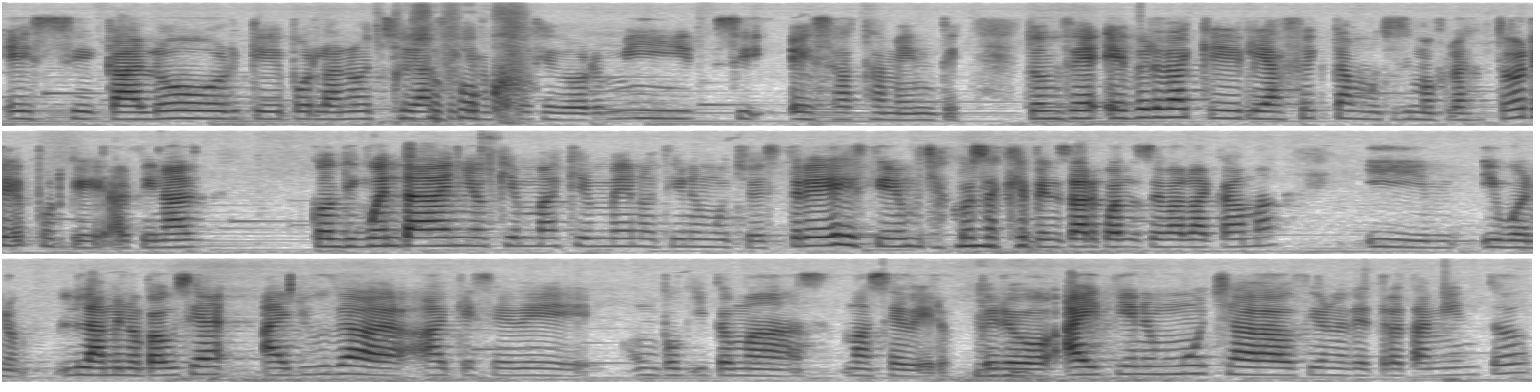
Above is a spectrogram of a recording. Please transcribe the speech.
ese calor que por la noche hace que nos deje dormir. Sí, exactamente. Entonces, es verdad que le afectan muchísimos factores, porque al final, con 50 años, quien más, quien menos, tiene mucho estrés, tiene muchas cosas que pensar cuando se va a la cama. Y, y bueno, la menopausia ayuda a, a que se dé un poquito más, más severo. Pero ahí tienen muchas opciones de tratamiento.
